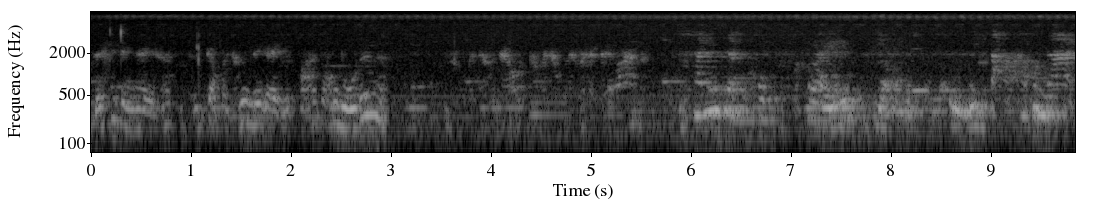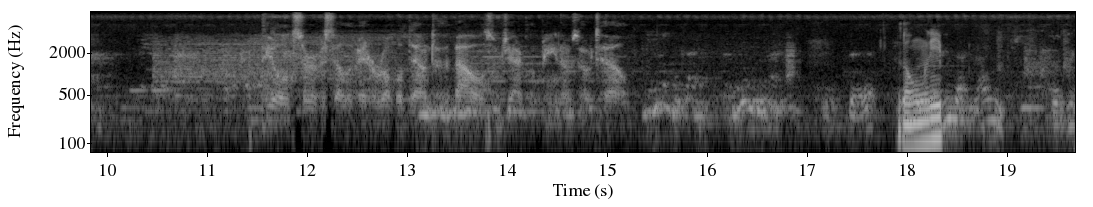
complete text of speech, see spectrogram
เจ๊คิดยังไงฮะถึงกลับมาคืนได้ไงฟ้าจองอยู่ด้วยนะฉันจะพบใครเดี๋ยวมีตาเข้าหน้า The old service elevator rumbled down to the bowels of Jack Lupino's hotel. ลงลิฟต์ที่ไหนเล่าก็คือ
